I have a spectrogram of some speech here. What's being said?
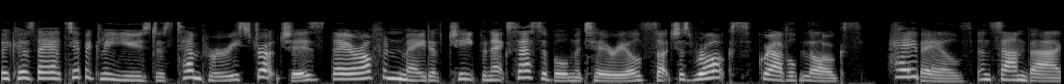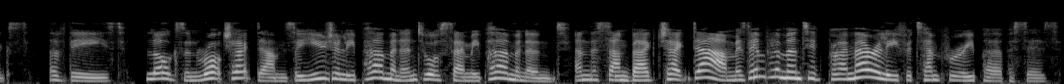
Because they are typically used as temporary structures, they are often made of cheap and accessible materials such as rocks, gravel, logs, hay bales, and sandbags. Of these, logs and rock check dams are usually permanent or semi-permanent, and the sandbag check dam is implemented primarily for temporary purposes.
